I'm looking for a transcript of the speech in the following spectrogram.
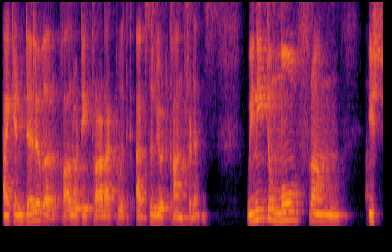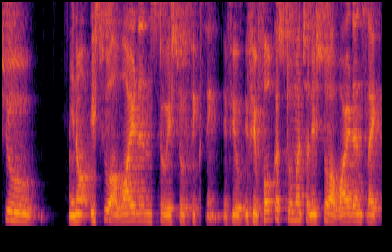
I can deliver quality product with absolute confidence. We need to move from issue you know issue avoidance to issue fixing. If you if you focus too much on issue avoidance like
